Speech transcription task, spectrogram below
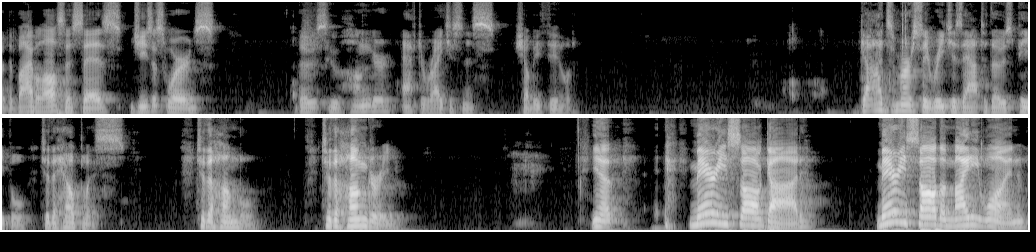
But the Bible also says, Jesus' words, those who hunger after righteousness shall be filled. God's mercy reaches out to those people, to the helpless, to the humble, to the hungry. You know, Mary saw God, Mary saw the mighty one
